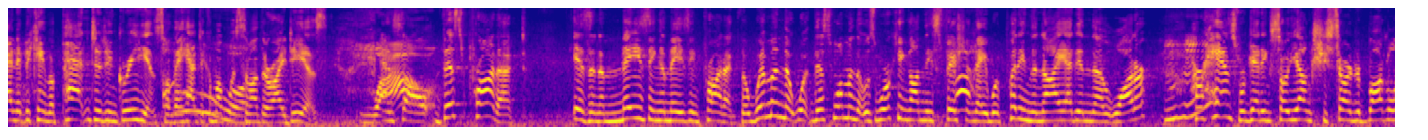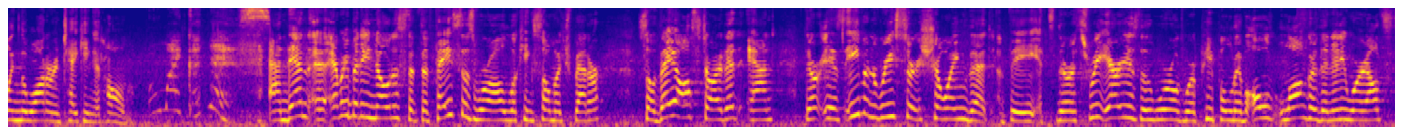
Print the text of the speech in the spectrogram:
and it became a patented ingredient, so oh. they had to come up with some oh. other ideas. Wow. And so this product is an amazing, amazing product. The women that this woman that was working on these fish and they were putting the Nayad in the water, mm -hmm. her hands were getting so young, she started bottling the water and taking it home. My goodness. And then uh, everybody noticed that the faces were all looking so much better. So they all started, and there is even research showing that the there are three areas of the world where people live old, longer than anywhere else.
